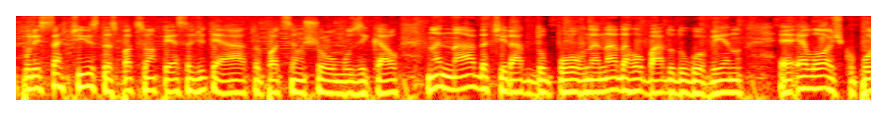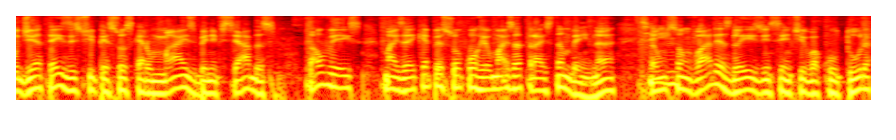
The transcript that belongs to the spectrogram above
por esses artistas. Pode ser uma peça de teatro, pode ser um show musical. Não é nada tirado do povo, não é nada roubado do governo. É, é lógico, podia até existir pessoas que eram mais beneficiadas, talvez, mas é que a pessoa correu mais atrás também, né? Sim. Então são várias leis de incentivo à cultura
